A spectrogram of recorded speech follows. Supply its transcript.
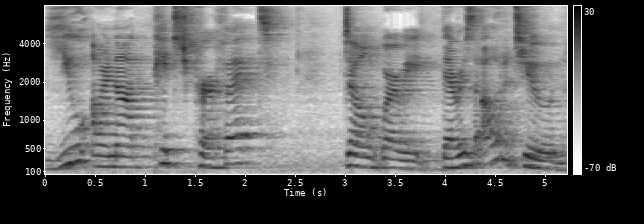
You are not pitch perfect? Don't worry, there is autotune.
